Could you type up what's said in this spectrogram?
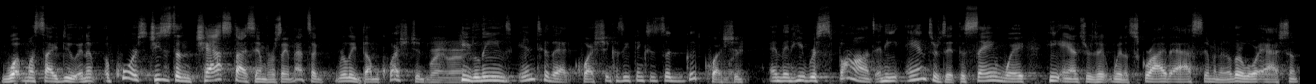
What must I do? And of course, Jesus doesn't chastise him for saying that's a really dumb question. Right, right. He leans into that question because he thinks it's a good question. And then he responds and he answers it the same way he answers it when a scribe asks him and another lawyer asks him.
